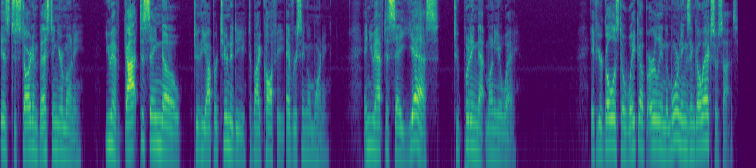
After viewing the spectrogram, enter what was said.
is to start investing your money, you have got to say no to the opportunity to buy coffee every single morning. And you have to say yes to putting that money away if your goal is to wake up early in the mornings and go exercise.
